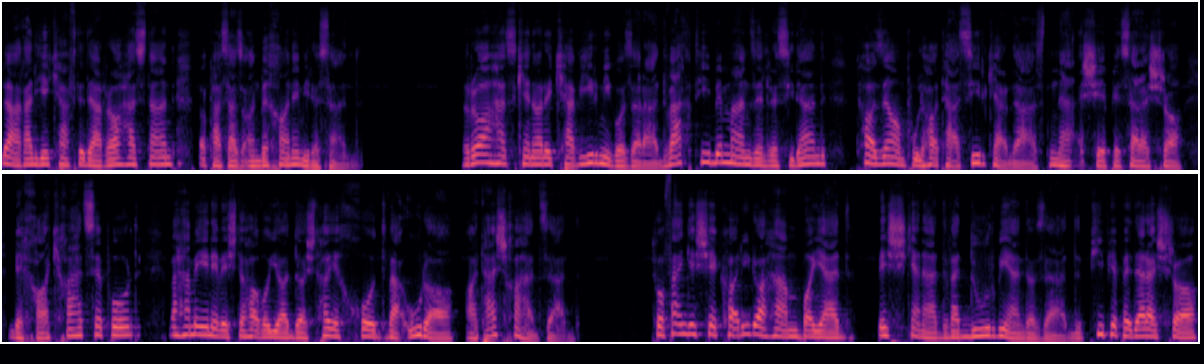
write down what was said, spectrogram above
لاقل یک هفته در راه هستند و پس از آن به خانه می رسند. راه از کنار کویر میگذرد. وقتی به منزل رسیدند تازه آمپول ها تأثیر کرده است. نعش پسرش را به خاک خواهد سپرد و همه نوشته ها و یادداشت های خود و او را آتش خواهد زد. تفنگ شکاری را هم باید بشکند و دور بیاندازد پیپ پدرش را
